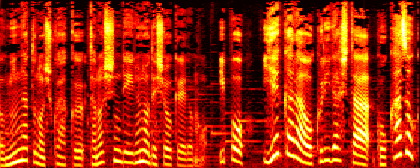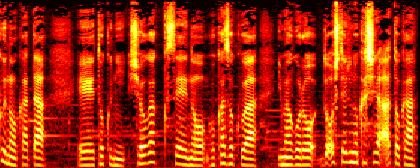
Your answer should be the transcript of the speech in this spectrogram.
うみんなとの宿泊楽しんでいるのでしょうけれども。一方、家から送り出したご家族の方、えー、特に小学生のご家族は今頃どうしているのかしらとか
